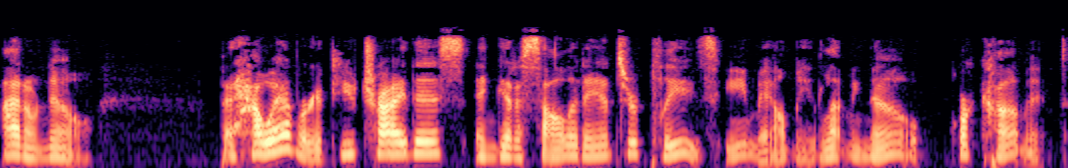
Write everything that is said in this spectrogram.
I don't know. But however, if you try this and get a solid answer, please email me, let me know, or comment.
